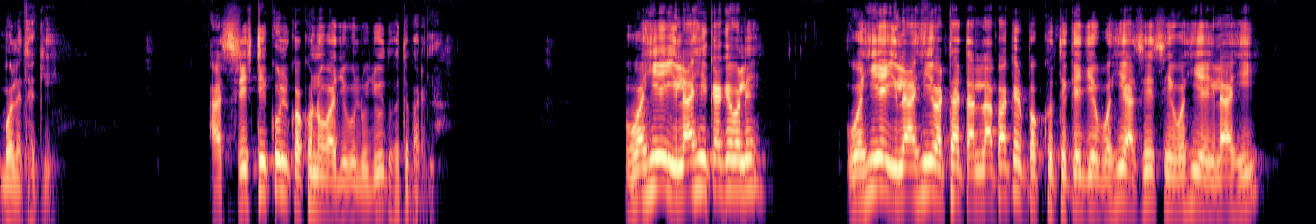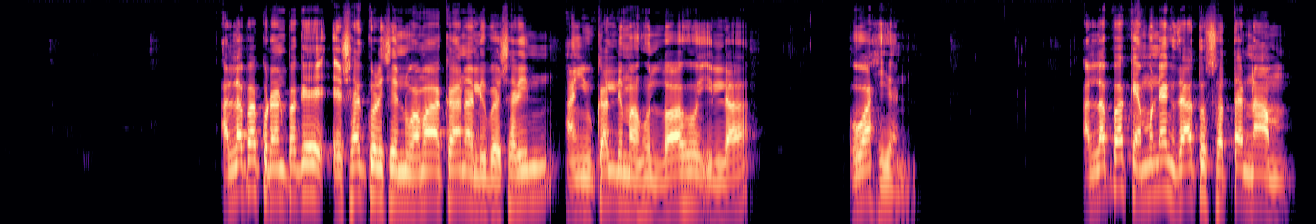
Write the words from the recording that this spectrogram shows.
বলে থাকি। আর সৃষ্টিকুল কখনো ওয়াজিবুল উজুদ হতে পারে না। ওয়াহিয়ে ইলাহি কাকে বলে? ওহিয়ে ইলাহি অর্থাৎ আল্লাহ পাকের পক্ষ থেকে যে ওহি আসে, সেই ওহিয়ে ইলাহি। আল্লাহ পাক কোরআন পাকে এরশাদ করেছেন, ওয়ামা কান আলী বসারিন আইউকাল্লিমাহুল্লাহ ইল্লা ওয়াহিয়ান। আল্লাহ পাক এমন এক জাত ও সত্তার নাম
